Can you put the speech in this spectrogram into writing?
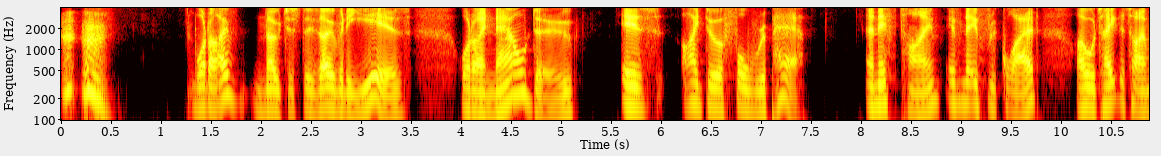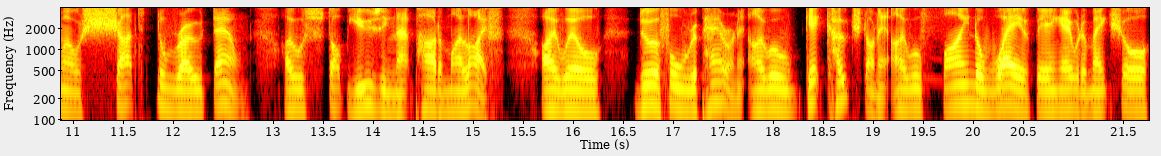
what I've noticed is over the years, What I now do is I do a full repair. And if time, if, if required, I will take the time, I will shut the road down. I will stop using that part of my life. I will do a full repair on it. I will get coached on it. I will find a way of being able to make sure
